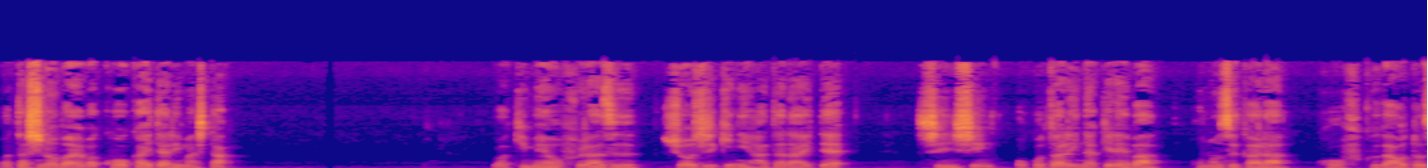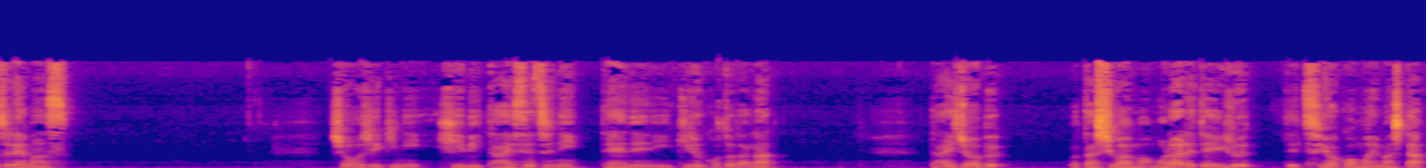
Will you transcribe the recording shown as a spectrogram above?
私の場合はこう書いてありました。脇目を振らず正直に働いて、心身怠りなければおのずから幸福が訪れます。正直に日々大切に丁寧に生きることだな。大丈夫。私は守られているって強く思いました。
